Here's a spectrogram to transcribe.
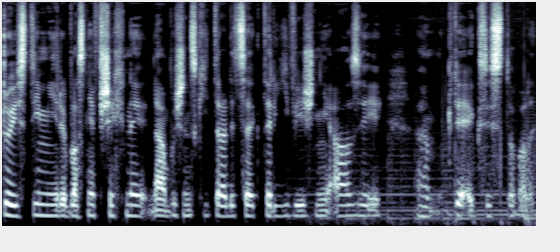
do jisté míry vlastně všechny náboženské tradice, které v Jižní Asii um, kdy existovaly.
